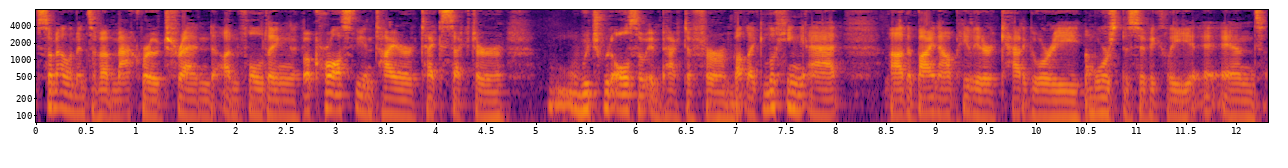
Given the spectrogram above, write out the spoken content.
some elements of a macro trend unfolding across the entire tech sector, which would also impact Affirm. But like looking at uh, the buy now, pay later category more specifically and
